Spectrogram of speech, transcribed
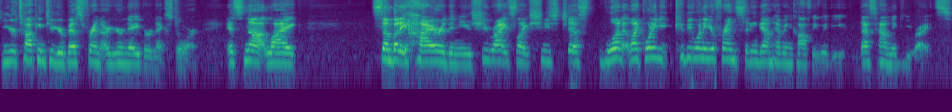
you're talking to your best friend or your neighbor next door. It's not like somebody higher than you. She writes like she's just one, like one of you could be one of your friends sitting down having coffee with you. That's how Nicki writes.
